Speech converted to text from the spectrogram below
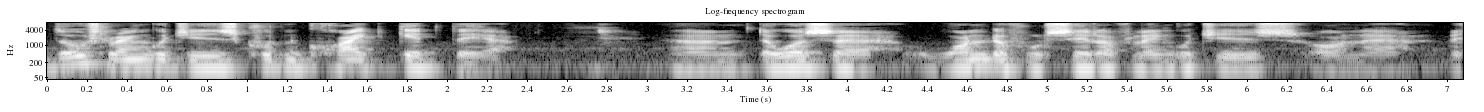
those languages couldn't quite get there. Um, there was a wonderful set of languages on a,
